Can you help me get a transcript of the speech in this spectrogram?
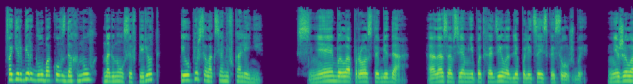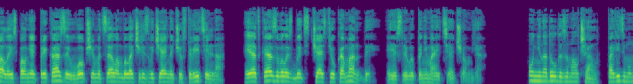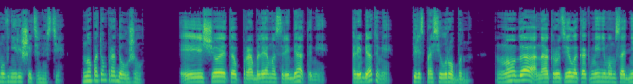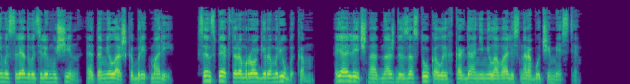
Фагерберг глубоко вздохнул, нагнулся вперед и уперся локтями в колени. С ней была просто беда. Она совсем не подходила для полицейской службы. Не желала исполнять приказы, в общем и целом была чрезвычайно чувствительна и отказывалась быть частью команды, если вы понимаете, о чем я. Он ненадолго замолчал, по-видимому, в нерешительности, но потом продолжил. «И еще это проблема с ребятами». «Ребятами?» — переспросил Роббан. «Ну да, она крутила как минимум с одним из следователей мужчин, это милашка Брит Мари, с инспектором Рогером Рюбеком. Я лично однажды застукал их, когда они миловались на рабочем месте».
